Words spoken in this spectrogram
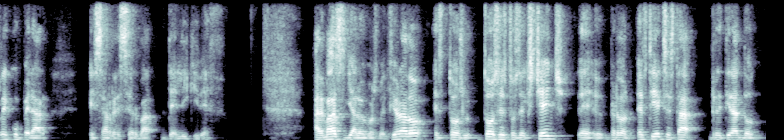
recuperar esa reserva de liquidez. Además, ya lo hemos mencionado, estos, todos estos exchange, eh, eh, perdón, FTX está retirando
